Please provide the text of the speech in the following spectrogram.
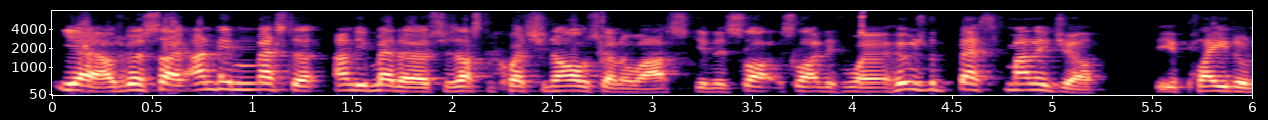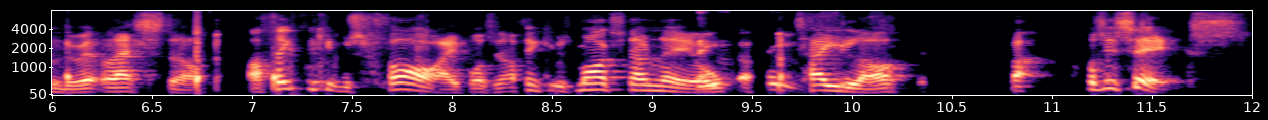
yeah, I was going to say Andy Mester, Andy Meadows has asked the question I was going to ask in a slightly, slightly different way. Who's the best manager that you played under at Leicester? I think it was five, wasn't it? I think it was Martin O'Neill, I think- I think- Taylor. But was it six?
